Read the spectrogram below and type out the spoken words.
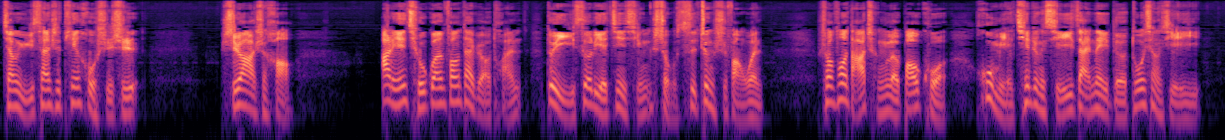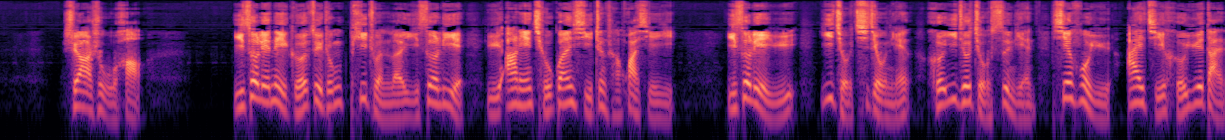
将于三十天后实施。十月二十号，阿联酋官方代表团对以色列进行首次正式访问。双方达成了包括互免签证协议在内的多项协议。十月二十五号，以色列内阁最终批准了以色列与阿联酋关系正常化协议。以色列于一九七九年和一九九四年先后与埃及和约旦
